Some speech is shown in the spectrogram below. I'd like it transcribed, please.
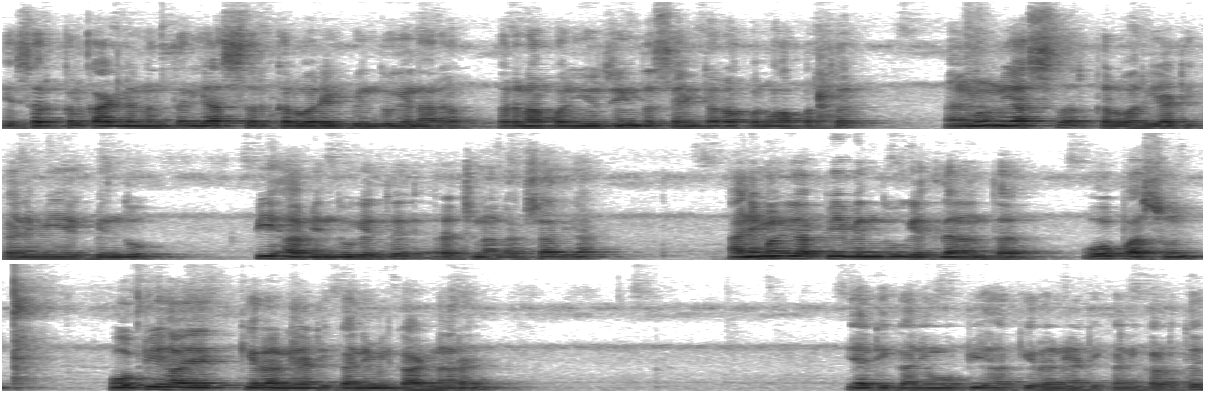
हे सर्कल काढल्यानंतर या सर्कलवर एक बिंदू घेणार आहोत. कारण आपण युजिंग द सेंटर आपण वापरतो आहे आणि म्हणून या सर्कलवर या ठिकाणी मी एक बिंदू पी हा बिंदू घेतो आहे रचना लक्षात घ्या. आणि मग या पी बिंदू घेतल्यानंतर ओपासून ओ पी हा एक किरण या ठिकाणी मी काढणार आहे. या ठिकाणी ओ पी हा किरण या ठिकाणी काढतोय.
